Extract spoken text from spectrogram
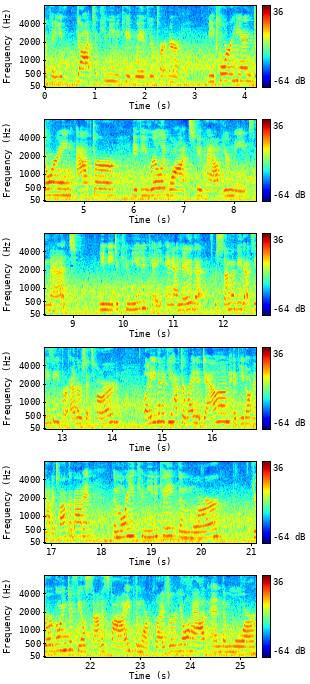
Okay, you've got to communicate with your partner beforehand, during, after. If you really want to have your needs met, you need to communicate. And I know that for some of you that's easy, for others it's hard. But even if you have to write it down, if you don't know how to talk about it, the more you communicate, the more you're going to feel satisfied, the more pleasure you'll have, and the more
